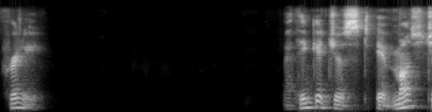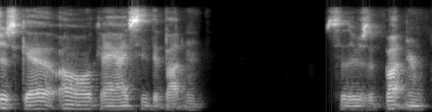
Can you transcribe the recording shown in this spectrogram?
pretty. I think it just, it must just go, oh, okay, I see the button. So there's a button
